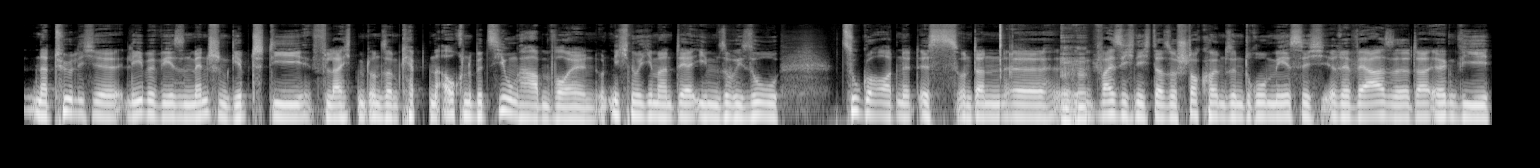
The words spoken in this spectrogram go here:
natürliche Lebewesen, Menschen gibt, die vielleicht mit unserem Captain auch eine Beziehung haben wollen und nicht nur jemand, der ihm sowieso zugeordnet ist und dann, äh, Mhm. weiß ich nicht, da so Stockholm-Syndrom-mäßig Reverse, da irgendwie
